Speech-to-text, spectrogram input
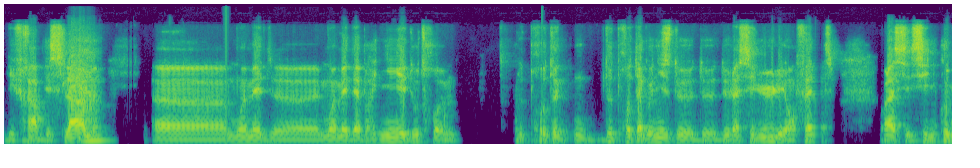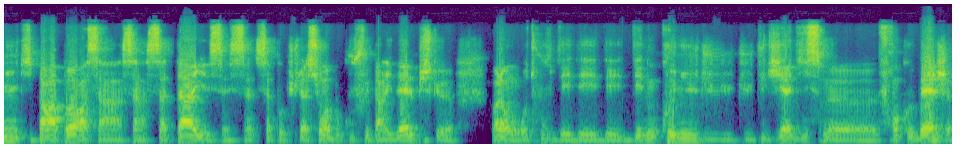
les frères Abdeslam, Mohamed, Mohamed Abrigny et d'autres protagonistes de, de, la cellule. Et en fait, voilà, c'est une commune qui, par rapport à sa, sa, sa taille et sa, sa, population, a beaucoup fait parler d'elle, puisque voilà, on retrouve des, des, des, des noms connus du, du, du djihadisme franco-belge, euh,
